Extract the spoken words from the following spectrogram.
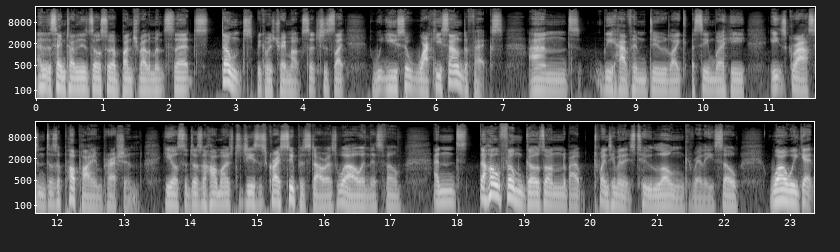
and at the same time, there's also a bunch of elements that don't become his trademarks, such as like use of wacky sound effects. And we have him do like a scene where he eats grass and does a Popeye impression. He also does a homage to Jesus Christ Superstar as well in this film. And the whole film goes on about 20 minutes too long, really. So while we get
